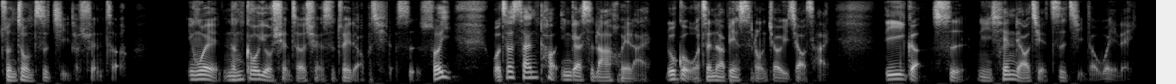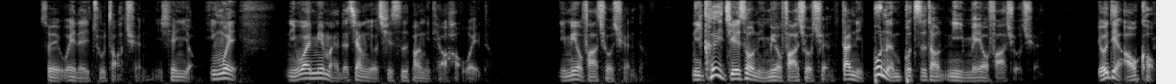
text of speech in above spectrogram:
尊重自己的选择，因为能够有选择权是最了不起的事。所以我这三套应该是拉回来，如果我真的要变食农教育教材，第一个是你先了解自己的味蕾，所以味蕾主导权你先有，因为。你外面买的酱油其实是帮你调好味的，你没有发球权的。你可以接受你没有发球权，但你不能不知道你没有发球权。有点拗口，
